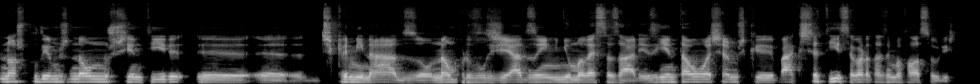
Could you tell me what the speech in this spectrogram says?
nós podemos não nos sentir uh, uh, discriminados ou não privilegiados em nenhuma dessas áreas. E então achamos que, ah, que chatice, agora estás a falar sobre isto.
